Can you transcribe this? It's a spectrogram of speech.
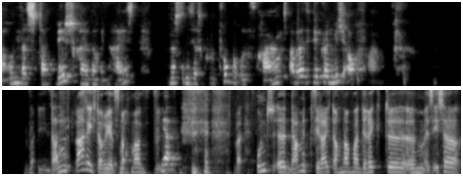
Warum das Stadtbildschreiberin heißt, müssten Sie das Kulturbüro fragen, aber Sie können mich auch fragen. Dann frage ich doch jetzt nochmal. Ja. Und äh, damit vielleicht auch nochmal direkt, äh, es ist ja,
